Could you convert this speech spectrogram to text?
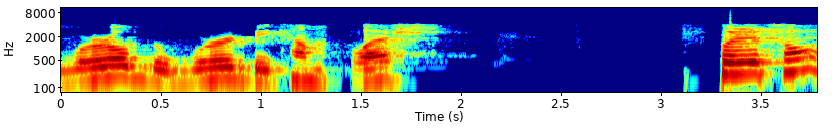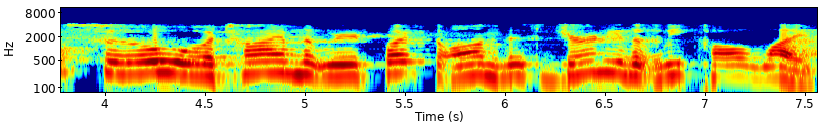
world, the Word become flesh. But it's also a time that we reflect on this journey that we call life.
